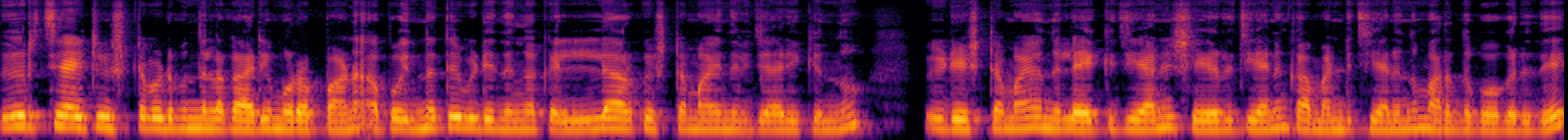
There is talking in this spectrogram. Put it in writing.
തീർച്ചയായിട്ടും ഇഷ്ടപ്പെടുമെന്നുള്ള കാര്യം ഉറപ്പാണ്. അപ്പോൾ ഇന്നത്തെ വീഡിയോ നിങ്ങൾക്ക് എല്ലാവർക്കും ഇഷ്ടമായെന്ന് വിചാരിക്കുന്നു. വീഡിയോ ഇഷ്ടമായ ഒന്ന് ലൈക്ക് ചെയ്യാനും ഷെയർ ചെയ്യാനും കമന്റ് ചെയ്യാനൊന്നും മറന്നു പോകരുതേ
